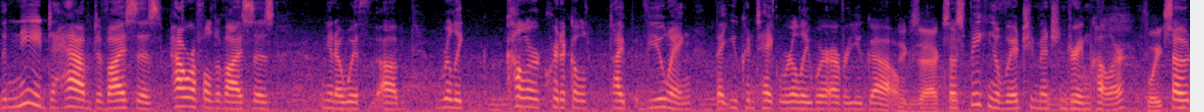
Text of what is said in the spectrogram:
the need to have devices, powerful devices, you know, with uh, really color critical type viewing that you can take really wherever you go. Exactly. So speaking of which, you mentioned Dream Color. We, so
